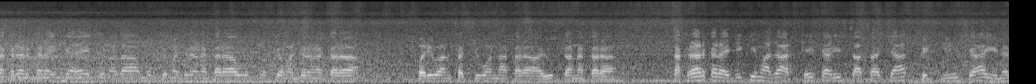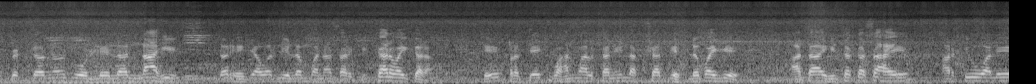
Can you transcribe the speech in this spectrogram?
तक्रार करायची आहे कुणाला मुख्यमंत्र्यांना करा उपमुख्यमंत्र्यांना करा परिवहन सचिवांना करा आयुक्तांना करा तक्रार करायची की माझा अठ्ठेचाळीस तासाच्या फिटनेसच्या इन्स्पेक्टरनं जोडलेलं नाही तर ह्याच्यावर निलंबनासारखी कारवाई करा. हे प्रत्येक वाहन मालकाने लक्षात घेतलं पाहिजे. आता इथं कसं आहे? आर टी ओवाले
